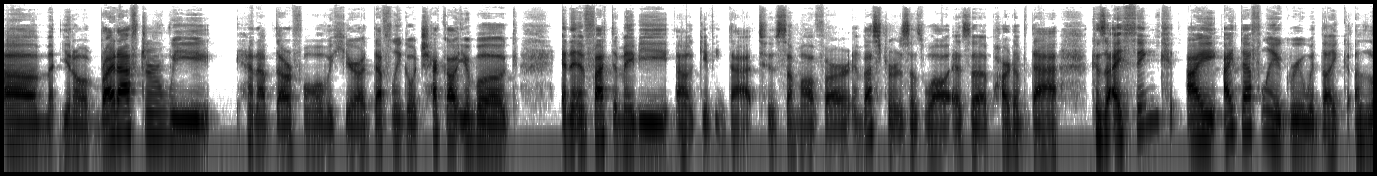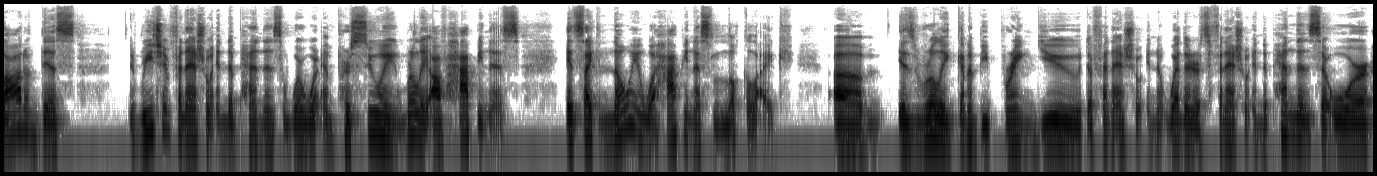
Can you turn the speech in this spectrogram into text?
um, you know, right after we hang up our phone over here, I'd definitely go check out your book. And in fact, maybe uh, giving that to some of our investors as well as a part of that. Because I think I, I definitely agree with like a lot of this reaching financial independence where we're in pursuing really of happiness it's like knowing what happiness look like um, is really going to be bring you the financial in whether it's financial independence or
